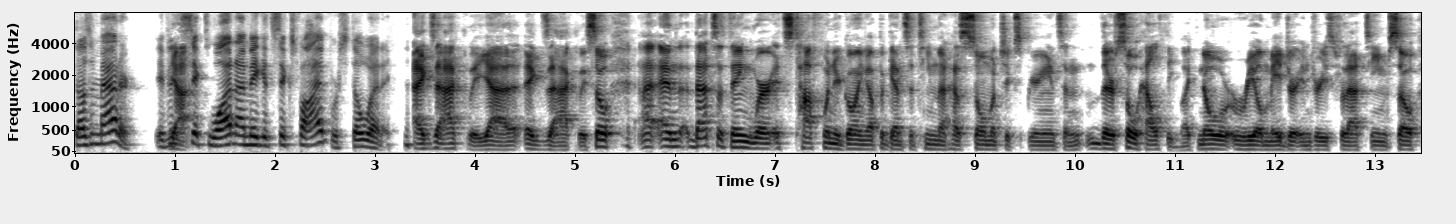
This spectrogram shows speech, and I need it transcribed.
doesn't matter. If it's six yeah. one, I make it six five. We're still winning. exactly. Yeah. Exactly. So, and that's a thing where it's tough when you're going up against a team that has so much experience and they're so healthy. Like no real major injuries for that team. So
